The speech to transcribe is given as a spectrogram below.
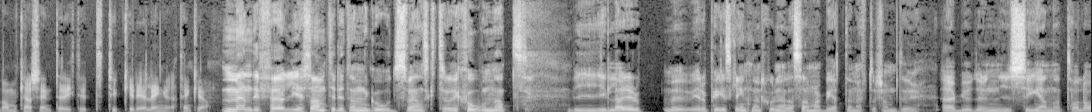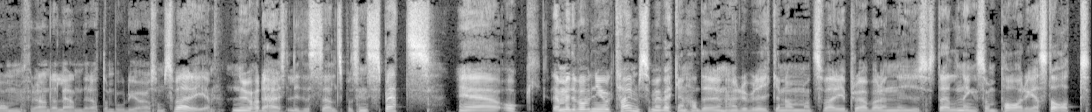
De kanske inte riktigt tycker det längre, tänker jag. Men det följer samtidigt en god svensk tradition att vi gillar Europa europeiska internationella samarbeten eftersom det erbjuder en ny scen att tala om för andra länder att de borde göra som Sverige. Nu har det här lite ställts på sin spets. Eh, och, ja, men det var New York Times som i veckan hade den här rubriken om att Sverige prövar en ny ställning som paria-stat.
